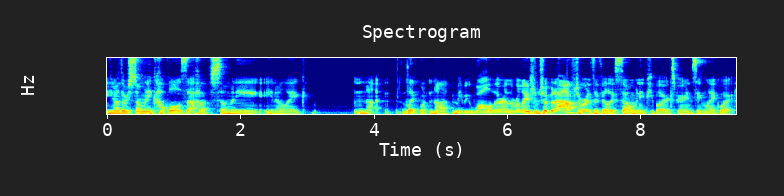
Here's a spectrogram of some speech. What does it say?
You know, there's so many couples that have so many, you know, like not like what not maybe while they're in the relationship but afterwards i feel like so many people are experiencing like what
